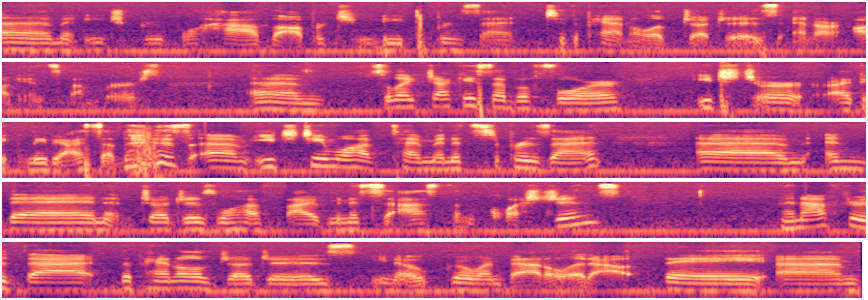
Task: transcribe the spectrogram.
um, and each group will have the opportunity to present to the panel of judges and our audience members. Um, so, like Jackie said before, each or I think maybe I said this, um, each team will have 10 minutes to present, um, and then judges will have five minutes to ask them questions. And after that, the panel of judges, you know, go and battle it out. They um,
